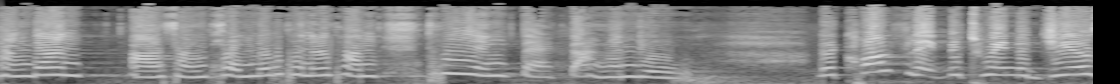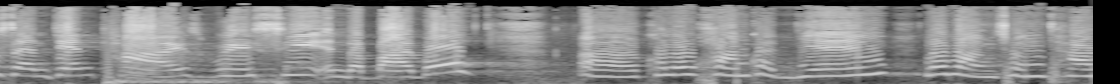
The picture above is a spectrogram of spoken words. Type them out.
ทางด้านอ่าสังคมและวัฒนธรรมที่ยังแตกต่างกันอยู่ The conflict between the Jews and Gentiles we see in the Bible อ่าเขาเรียกว่าความขัดแย้งระหว่างชนชาว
